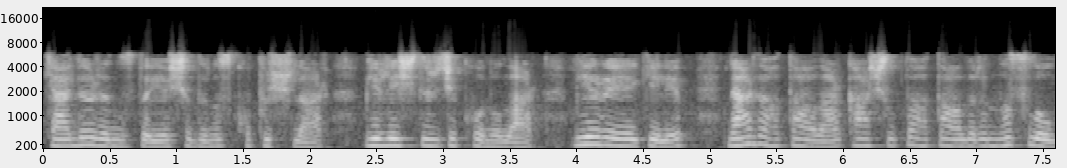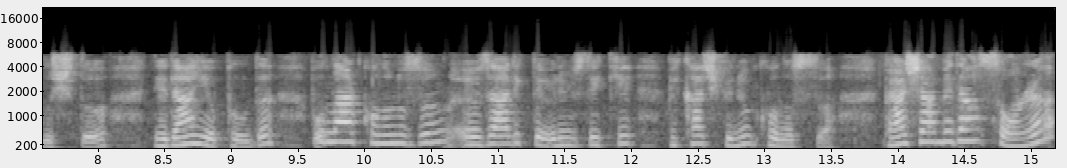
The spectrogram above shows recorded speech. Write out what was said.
kendi aranızda yaşadığınız kopuşlar, birleştirici konular, bir araya gelip nerede hatalar, karşılıklı hataların nasıl oluştuğu, neden yapıldı? Bunlar konunuzun özellikle önümüzdeki birkaç günün konusu. Perşembeden sonra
